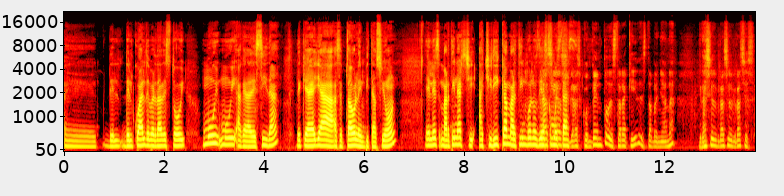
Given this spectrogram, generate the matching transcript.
eh, del, del cual de verdad estoy muy, muy agradecida de que haya aceptado la invitación. Él es Martín Achirica. Martín, buenos días, ¿cómo Gracias, estás? Gracias, contento de estar aquí de esta mañana. Gracias, gracias, gracias.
